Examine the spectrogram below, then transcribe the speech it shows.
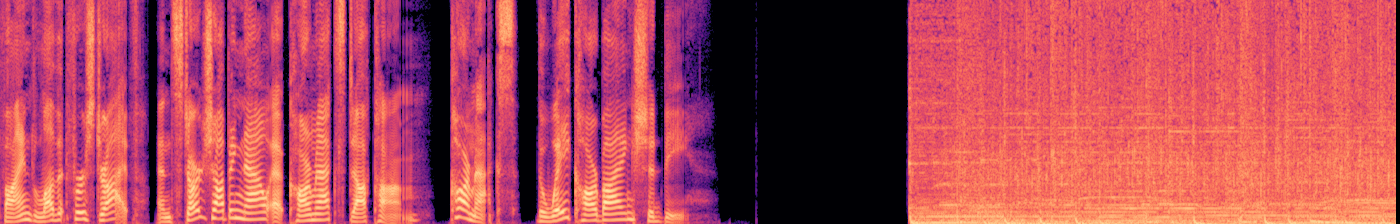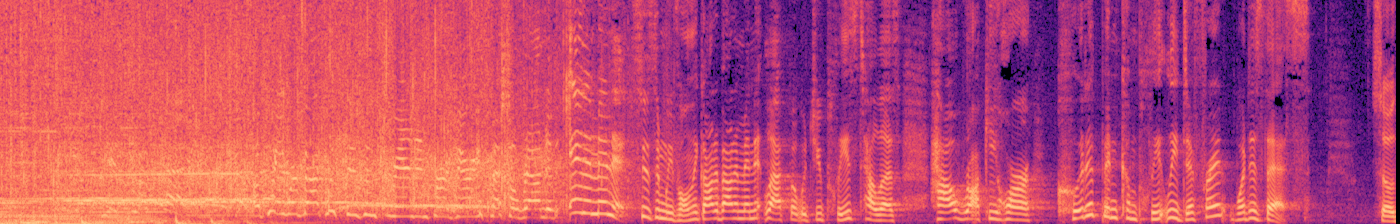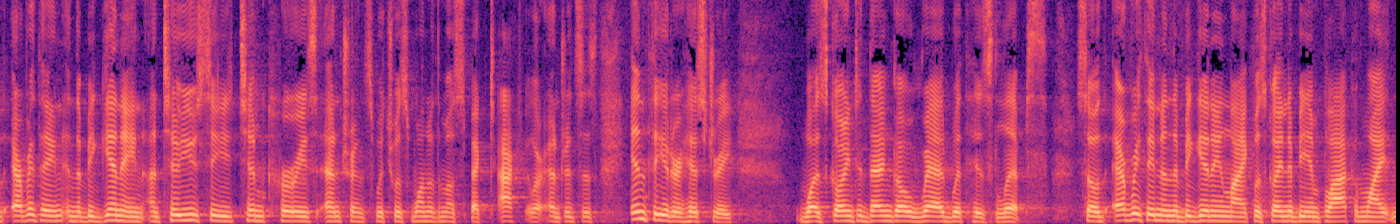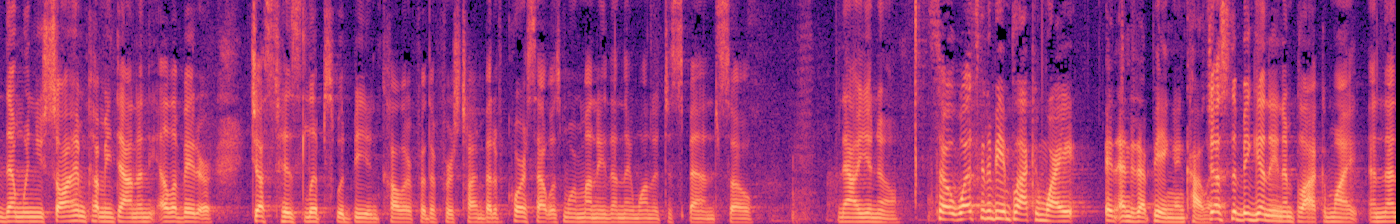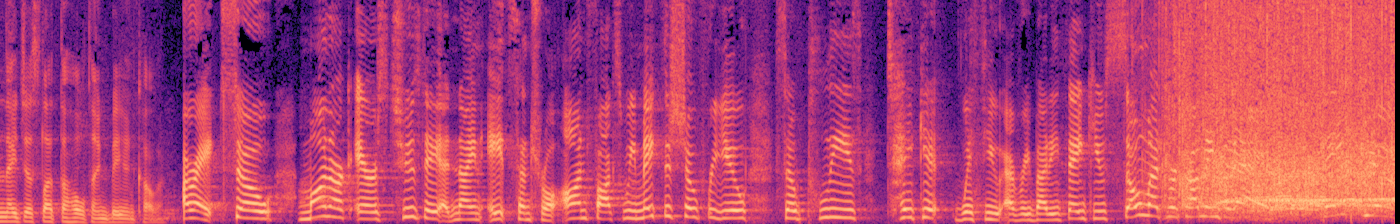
Find love at first drive and start shopping now at CarMax.com. CarMax, the way car buying should be. Okay, we're back with Susan Sarandon for a very special round of In a Minute. Susan, we've only got about a minute left, but would you please tell us how Rocky Horror could have been completely different? What is this? So everything in the beginning, until you see Tim Curry's entrance, which was one of the most spectacular entrances in theater history, was going to then go red with his lips. So everything in the beginning, like, was going to be in black and white, and then when you saw him coming down in the elevator, just his lips would be in color for the first time. But of course, that was more money than they wanted to spend. So now you know. So it was going to be in black and white. It ended up being in color. Just the beginning in black and white, and then they just let the whole thing be in color. All right, so Monarch airs Tuesday at 9, 8 Central on Fox. We make this show for you, so please take it with you, everybody. Thank you so much for coming today. Thank you.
